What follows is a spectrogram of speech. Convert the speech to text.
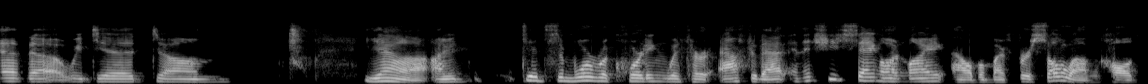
then uh, we did, um, yeah, I did some more recording with her after that. And then she sang on my album, my first solo album called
